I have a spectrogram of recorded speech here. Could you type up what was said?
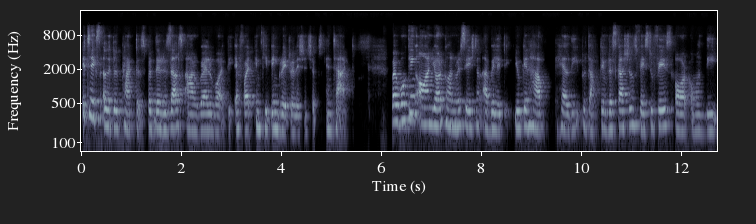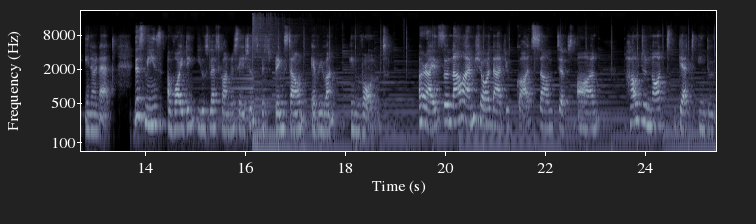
It takes a little practice, but the results are well worth the effort in keeping great relationships intact. By working on your conversational ability, you can have healthy, productive discussions face to face or on the internet. This means avoiding useless conversations, which brings down everyone involved. All right, so now I'm sure that you got some tips on how to not get into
